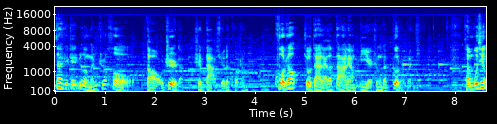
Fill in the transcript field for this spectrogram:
但是这热门之后，导致的是大学的扩张。扩招就带来了大量毕业生的各种问题。很不幸，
